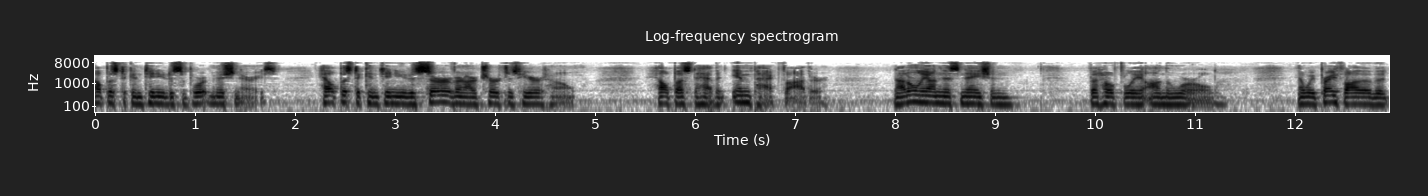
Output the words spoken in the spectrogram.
Help us to continue to support missionaries. Help us to continue to serve in our churches here at home. Help us to have an impact, Father, not only on this nation, but hopefully on the world. And we pray, Father, that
